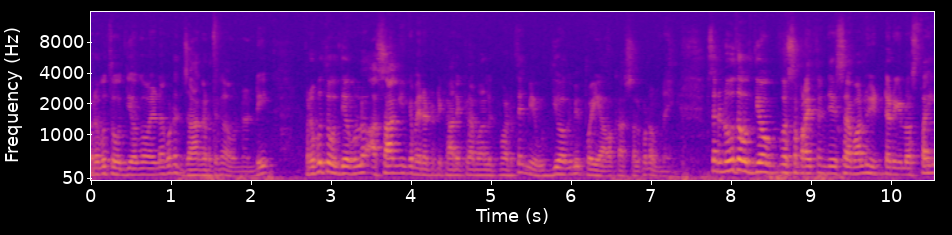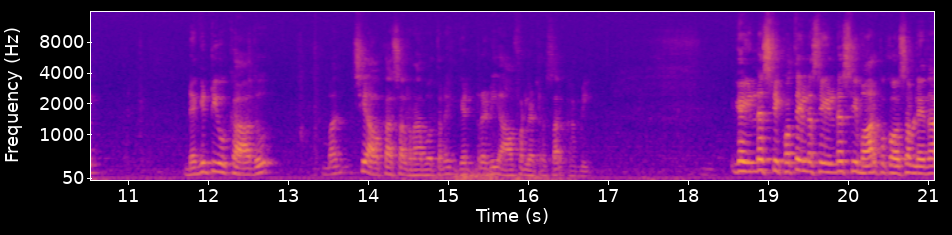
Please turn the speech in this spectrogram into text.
ప్రభుత్వ ఉద్యోగం అయినా కూడా జాగ్రత్తగా ఉండండి. ప్రభుత్వ ఉద్యోగంలో అసాంఘికమైనటువంటి కార్యక్రమాలకు పడితే మీ ఉద్యోగమే పోయే అవకాశాలు కూడా ఉన్నాయి. సరే నూతన ఉద్యోగం కోసం ప్రయత్నం చేసే వాళ్ళు ఇంటర్వ్యూలు వస్తాయి. నెగిటివ్ కాదు మంచి అవకాశాలు రాబోతున్నాయి. Get ready offer letters are coming ఇక ఇండస్ట్రీ కొత్త ఇండస్ట్రీ ఇండస్ట్రీ మార్పు కోసం లేదా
